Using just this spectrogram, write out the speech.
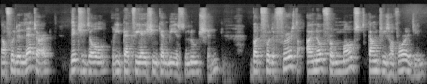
Now, for the latter, digital repatriation can be a solution. But for the first, I know from most countries of origin,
